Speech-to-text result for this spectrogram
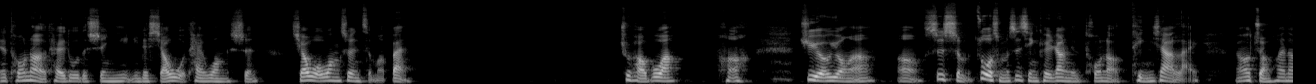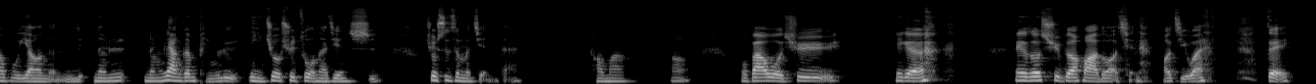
你的头脑有太多的声音，你的小我太旺盛，小我旺盛怎么办？去跑步啊，哈，去游泳啊，嗯，是什么？做什么事情可以让你的头脑停下来，然后转换到不一样的能能能量跟频率，你就去做那件事，就是这么简单，好吗？啊，我把我去那个 那个时候去不知道花了多少钱，好几万。对，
